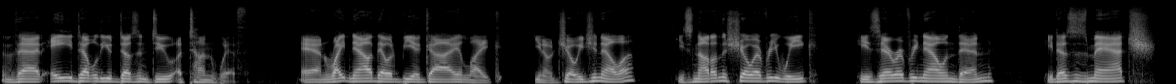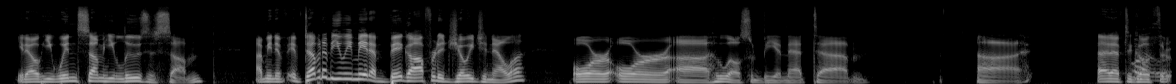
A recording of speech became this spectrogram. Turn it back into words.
that AEW doesn't do a ton with. And right now, that would be a guy like, you know, Joey Janela. He's not on the show every week, he's there every now and then. He does his match. You know, he wins some, he loses some. I mean, if, if WWE made a big offer to Joey Janela, or or uh, who else would be in that? Um, uh, I'd have to go well, through.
